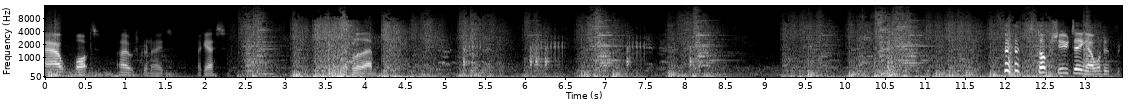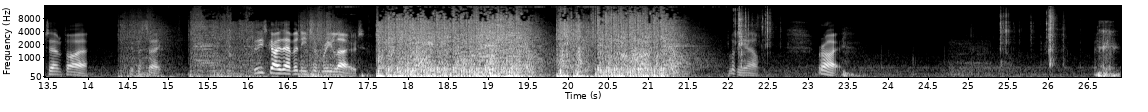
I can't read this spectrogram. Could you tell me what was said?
Ow! What? Oh, it's grenades. I guess. A Couple of them. Stop shooting! I want to return fire. Goodness sake. Do these guys ever need to reload? Bloody hell. Right.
